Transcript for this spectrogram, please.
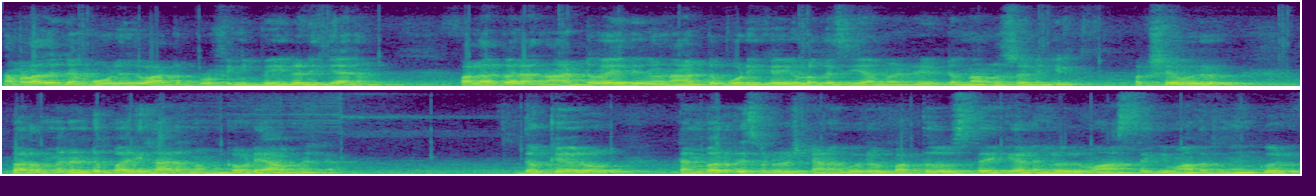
നമ്മൾ അതിന്റെ മുകളിൽ വാട്ടർ പ്രൂഫിങ് പെയിന്റ് അടിക്കാനും പല പല നാട്ടുവൈദ്യങ്ങൾ നാട്ടുപൊടിക്കൈകളൊക്കെ ചെയ്യാൻ വേണ്ടിയിട്ടും നമ്മൾ ശ്രമിക്കും. പക്ഷേ ഒരു പെർമനന്റ് പരിഹാരം നമുക്ക് അവിടെ ആവുന്നില്ല. ഇതൊക്കെ ഒരു ടെമ്പററി സൊല്യൂഷനാണ് ഒരു പത്ത് ദിവസത്തേക്ക് അല്ലെങ്കിൽ ഒരു മാസത്തേക്ക് മാത്രം നിങ്ങൾക്ക് ഒരു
